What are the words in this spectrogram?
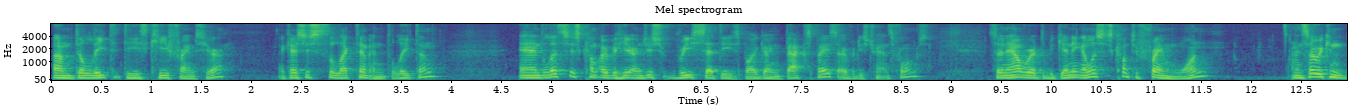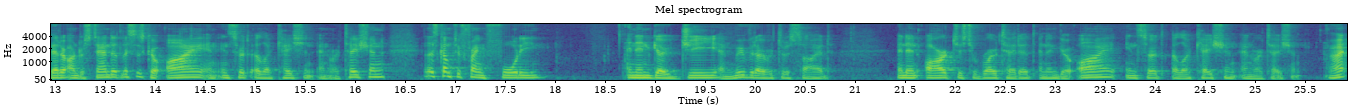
um, delete these keyframes here. Okay, so just select them and delete them. And let's just come over here and just reset these by going backspace over these transforms. So now we're at the beginning and let's just come to frame one. And so we can better understand it, let's just go I and insert a location and rotation. And let's come to frame 40 and then go G and move it over to the side. And then R just to rotate it and then go I, insert a location and rotation, right?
